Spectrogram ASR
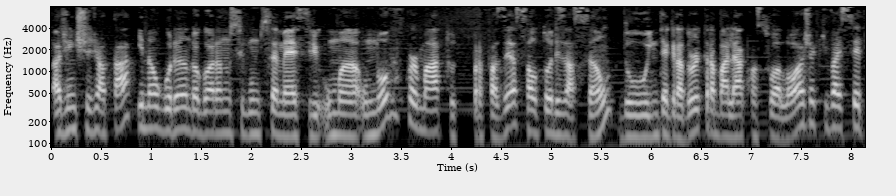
a gente já está inaugurando agora no segundo semestre uma, um novo formato para fazer essa autorização do integrador trabalhar com a sua loja, que vai ser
